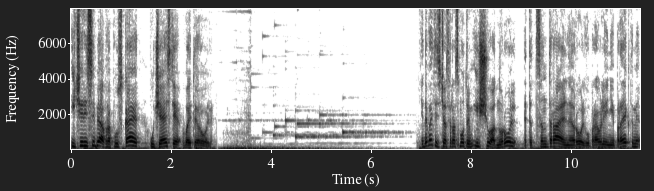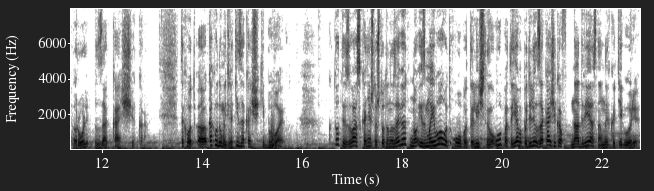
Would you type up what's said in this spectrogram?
и через себя пропускает участие в этой роли. И давайте сейчас рассмотрим еще одну роль. Это центральная роль в управлении проектами – роль заказчика. Так вот, э, как вы думаете, какие заказчики бывают? Кто-то из вас, конечно, что-то назовет, но из моего вот опыта, личного опыта, я бы поделил заказчиков на две основных категории.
